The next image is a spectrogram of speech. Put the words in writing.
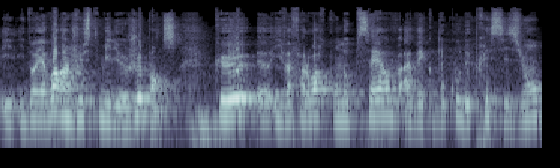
Il, il doit y avoir un juste milieu. Je pense qu'il va falloir qu'on observe avec beaucoup de précision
